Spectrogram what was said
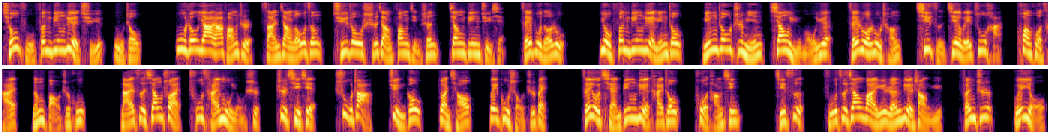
求府分兵略渠、婺州。婺州压牙防治，散将楼增、衢州石将方景深将兵拒险，贼不得入。又分兵略明州，明州之民相与谋曰：贼若入城，妻子皆为租海，况获财，能保之乎？乃自相率出财募勇士，置器械，树栅、峻沟、断桥，为固守之备。贼又遣兵略台州，破唐兴。其次，府自将万余人略上虞，焚之。癸酉，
